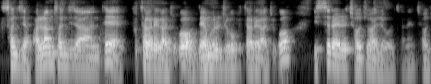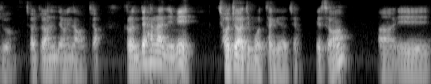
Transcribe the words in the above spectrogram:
선지자, 발람 선지자한테 부탁을 해가지고 뇌물을 주고 부탁을 해가지고 이스라엘을 저주하려고 하잖아요. 저주, 저주하는 내용이 나오죠. 그런데 하나님이 저주하지 못하게 하죠. 그래서 어, 이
